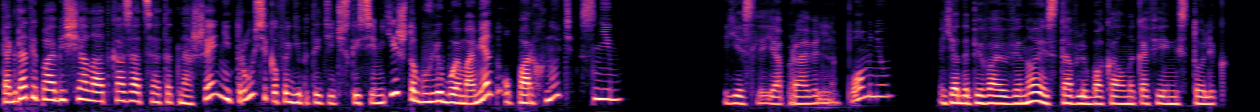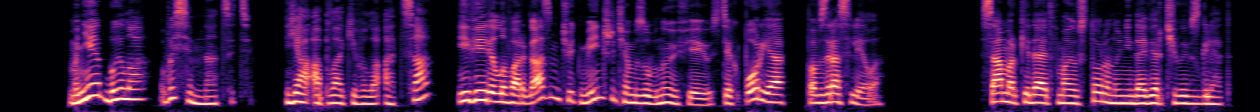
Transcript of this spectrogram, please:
тогда ты пообещала отказаться от отношений, трусиков и гипотетической семьи, чтобы в любой момент упорхнуть с ним. Если я правильно помню, я допиваю вино и ставлю бокал на кофейный столик. Мне было восемнадцать. Я оплакивала отца и верила в оргазм чуть меньше, чем в зубную фею. С тех пор я повзрослела. Саммер кидает в мою сторону недоверчивый взгляд.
